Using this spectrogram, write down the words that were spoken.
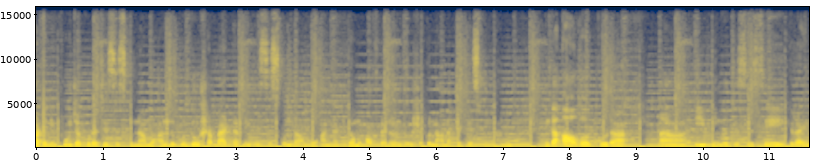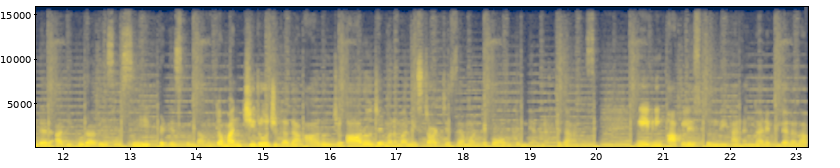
వాటిని పూజ కూడా చేసేసుకున్నాము. అందుకు దోశ బ్యాటర్ని వేసేసుకుందాము అన్నట్టుగా ఆఫ్టర్నూన్ దోశకు నానబెట్టేసుకున్నాను ఇంకా ఆ వర్క్ కూడా ఈవినింగ్ వచ్చేసేసి గ్రైండర్ అది కూడా వేసేసి పెట్టేసుకుందాము. ఇంకా మంచి రోజు కదా ఆ రోజు. ఆ రోజే మనం అన్నీ స్టార్ట్ చేసాము అంటే బాగుంటుంది అన్నట్టుగా అనిపిస్తుంది. ఈవినింగ్ ఆకలేస్తుంది అనగానే పిల్లలు అలా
